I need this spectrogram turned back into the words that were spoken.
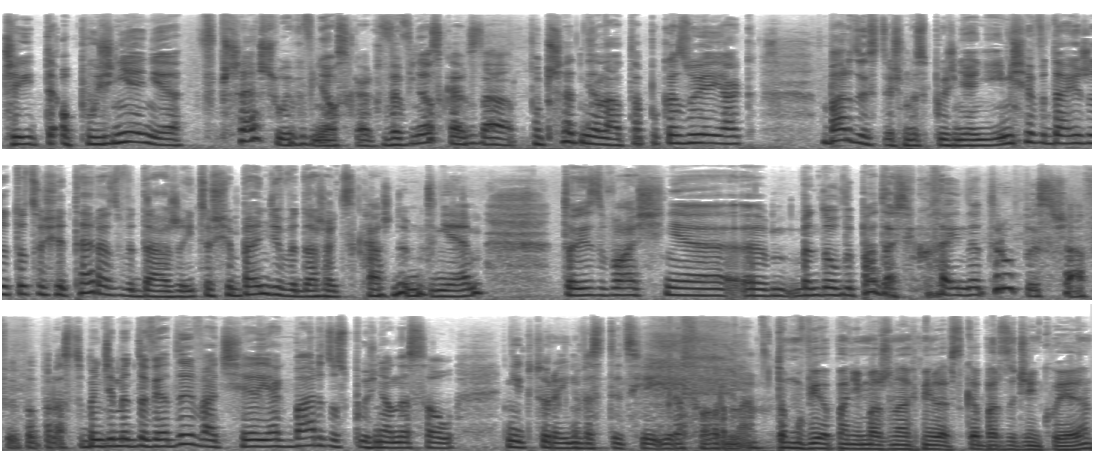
Czyli te opóźnienie w przeszłych wnioskach, we wnioskach za poprzednie lata pokazuje, jak bardzo jesteśmy spóźnieni. I mi się wydaje, że to, co się teraz wydarzy i co się będzie wydarzać z każdym dniem, to jest właśnie, ym, będą wypadać kolejne trupy z szafy po prostu. Będziemy dowiadywać się, jak bardzo spóźnione są niektóre inwestycje i reformy. To mówiła pani Marzena Chmielewska, bardzo dziękuję.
